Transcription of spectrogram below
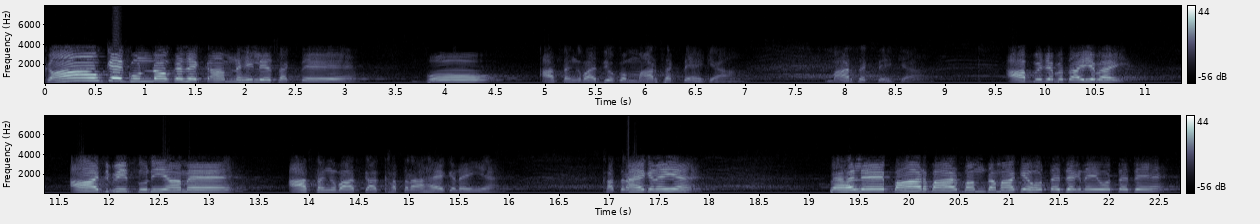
गाँव के गुंडों के से काम नहीं ले सकते, वो आतंकवादियों को मार सकते हैं क्या? मार सकते हैं क्या? आप मुझे बताइए भाई, आज भी दुनिया में आतंकवाद का खतरा है कि नहीं है? खतरा है कि नहीं है? पहले बार बार बम धमाके होते थे कि नहीं होते थे?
